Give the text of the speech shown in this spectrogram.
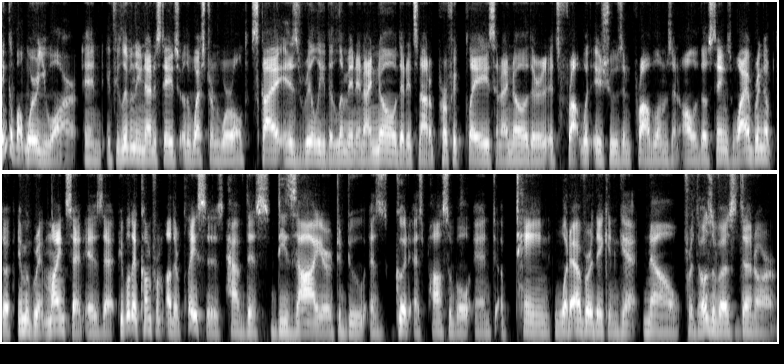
think about where you are. And if you live in the United States or the Western world, sky is really the limit. And I know that it's not a perfect place, and I know there it's fraught with issues and problems and all of those things. Why I bring up the immigrant mindset is that people that come from other places have this desire to do as good as possible and to obtain whatever they can get. Now, for those of us that are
